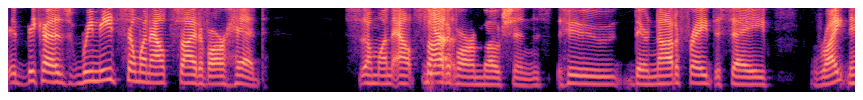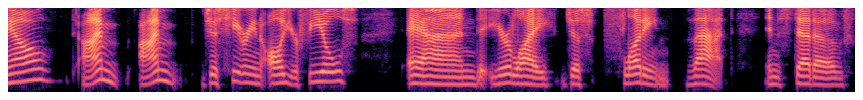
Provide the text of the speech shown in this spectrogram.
eh, because we need someone outside of our head, someone outside yeah. of our emotions who they're not afraid to say, right now, I'm I'm just hearing all your feels and you're like just flooding that instead of,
